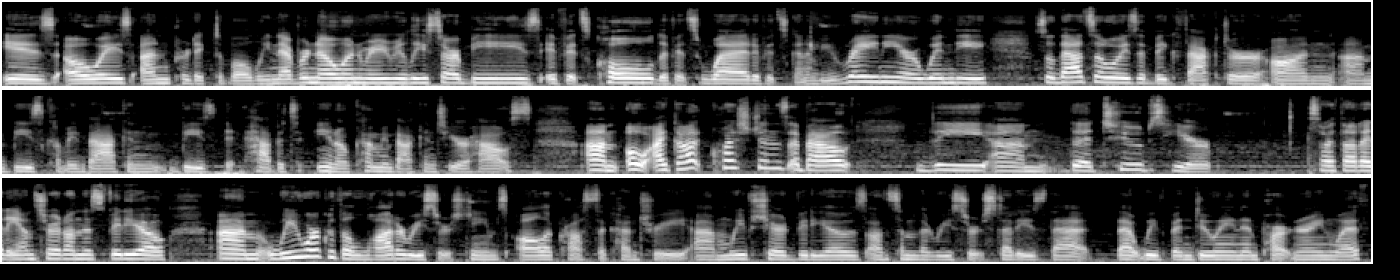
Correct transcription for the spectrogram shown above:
is always unpredictable. We never know when we release our bees, if it's cold, if it's wet, if it's gonna be rainy or windy. So that's always a big factor on um, bees coming back and bees habit, you know, coming back into your house. Um, oh, I got questions about the, um, the tubes here so I thought I'd answer it on this video. Um, we work with a lot of research teams all across the country. Um, we've shared videos on some of the research studies that, that we've been doing and partnering with.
